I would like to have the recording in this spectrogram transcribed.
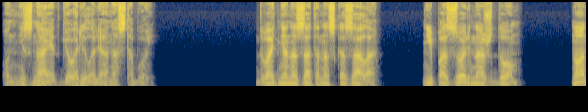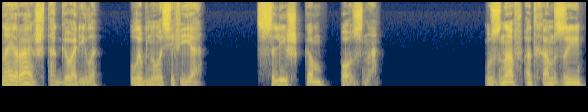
он не знает, говорила ли она с тобой. Два дня назад она сказала, не позорь наш дом. Но она и раньше так говорила, улыбнулась София. Слишком поздно. Узнав от Хамзы,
